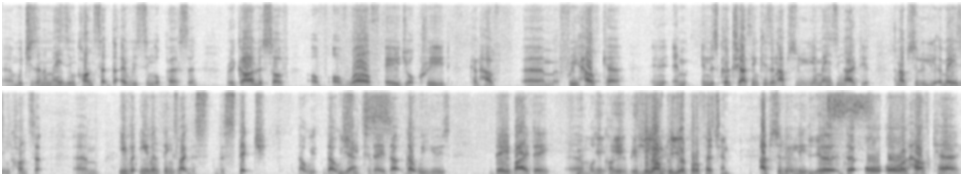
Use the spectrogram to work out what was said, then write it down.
um, which is an amazing concept that every single person, regardless of of, of wealth, age, or creed, can have um, free healthcare in, in, in this country I think is an absolutely amazing idea, an absolutely amazing concept. Um, even even things like the the stitch that we that we Yes. see today, that, that we use day by day, um, was it, a contribution. it belong to your profession. Absolutely, Yes. the the or, oral health care,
